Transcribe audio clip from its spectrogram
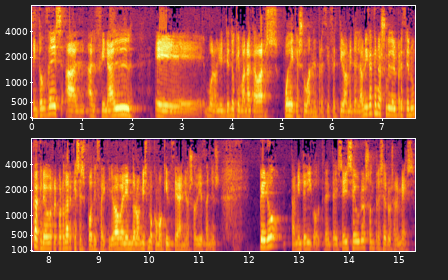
Entonces, al, al final, eh, bueno, yo entiendo que van a acabar, puede que suban el precio efectivamente. La única que no ha subido el precio nunca, creo recordar que es Spotify, que lleva valiendo lo mismo como 15 años o 10 años. Pero, también te digo, 36 euros son 3 euros al mes.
